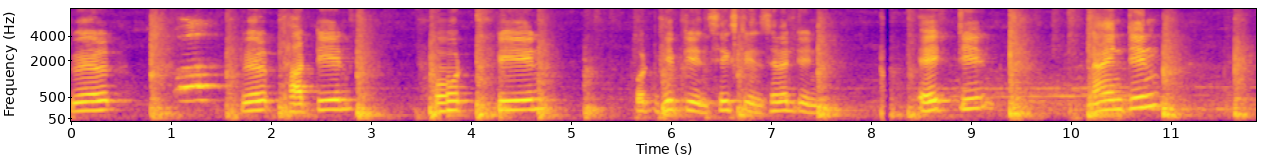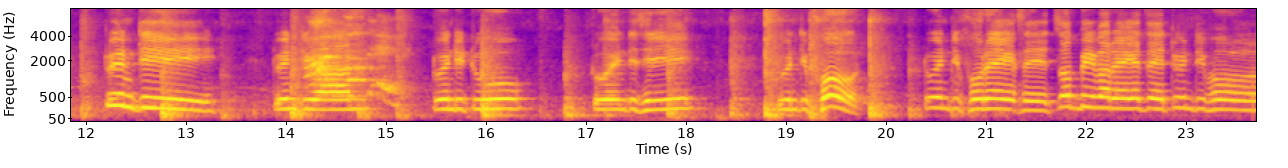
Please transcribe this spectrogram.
twelve twelve thirteen fourteen fifteen sixteen seventeen eighteen nineteen twenty twenty one twenty two twenty three twenty four twenty four হয়ে গেছে, চব্বিশ বার হয়ে গেছে টোয়েন্টি ফোর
